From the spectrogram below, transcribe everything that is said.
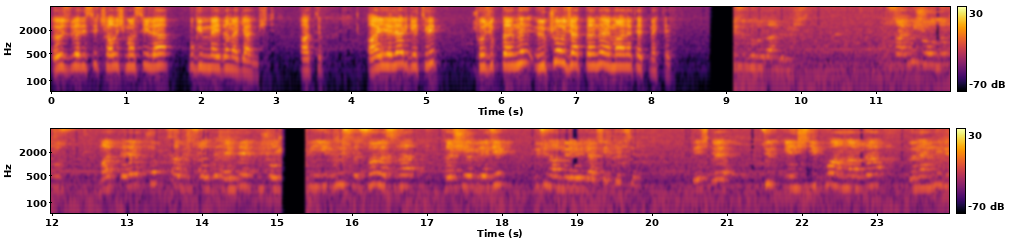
özverisi çalışmasıyla bugün meydana gelmiştir. Artık aileler getirip çocuklarını ülke ocaklarına emanet etmektedir. Bizi gururlandırmıştır. Bu saymış olduğumuz maddeler çok kısa bir sürede elde etmiş olduğumuz 2023 ve sonrasına taşıyabilecek bütün hamleleri gerçekleştirir. Ve Türk gençliği bu anlamda önemli bir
